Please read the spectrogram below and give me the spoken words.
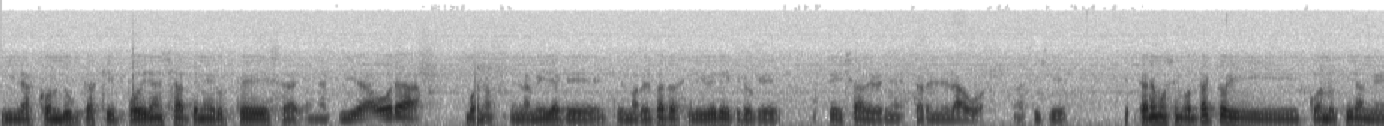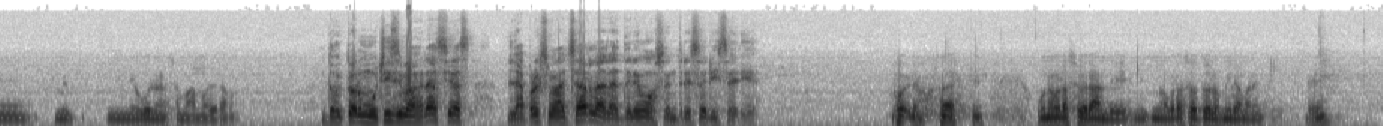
y las conductas que podrían ya tener ustedes en actividad ahora, bueno, en la medida que, que Mar del Plata se libere, creo que ustedes ya deberían estar en el agua. Así que estaremos en contacto y cuando quieran me, me, vuelvan a llamar, no drama. Doctor, muchísimas gracias. La próxima charla la tenemos entre serie y serie. Bueno, un abrazo grande, un abrazo a todos los miramarenses. ¿eh?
